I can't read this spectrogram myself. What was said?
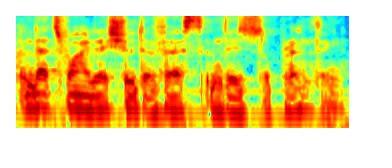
And that's why they should invest in digital printing.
